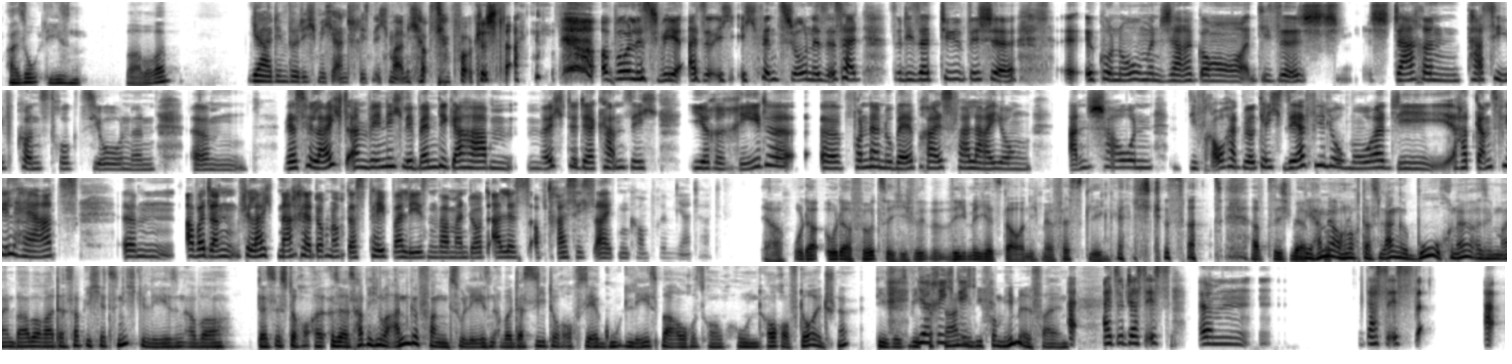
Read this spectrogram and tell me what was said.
Also lesen. Barbara? Ja, dem würde ich mich anschließen. Ich meine, ich habe es ja vorgeschlagen. Obwohl es schwer, also ich, ich finde es schon, es ist halt so dieser typische äh, Ökonomen-Jargon, diese starren Passivkonstruktionen. Ähm, Wer es vielleicht ein wenig lebendiger haben möchte, der kann sich ihre Rede äh, von der Nobelpreisverleihung anschauen. Die Frau hat wirklich sehr viel Humor, die hat ganz viel Herz ähm, aber dann vielleicht nachher doch noch das Paper lesen, weil man dort alles auf 30 Seiten komprimiert hat. Ja, oder, oder 40. Ich will, will mich jetzt da auch nicht mehr festlegen, ehrlich gesagt. Habt sich mehr Wir haben ja auch noch das lange Buch, ne? Also ich meine, Barbara, das habe ich jetzt nicht gelesen, aber das ist doch, also das habe ich nur angefangen zu lesen, aber das sieht doch auch sehr gut lesbar aus auch, und auch auf Deutsch, ne? Dieses wie ja, Kastanien, richtig. die vom Himmel fallen. Also das ist, ähm, das ist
